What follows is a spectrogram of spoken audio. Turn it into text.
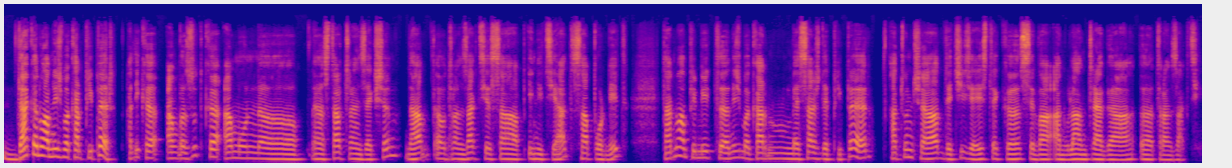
Dacă nu am nici măcar prepare, adică am văzut că am un uh, start transaction, da? o tranzacție s-a inițiat, s-a pornit, dar nu am primit uh, nici măcar mesaj de prepare, atunci decizia este că se va anula întreaga uh, tranzacție.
